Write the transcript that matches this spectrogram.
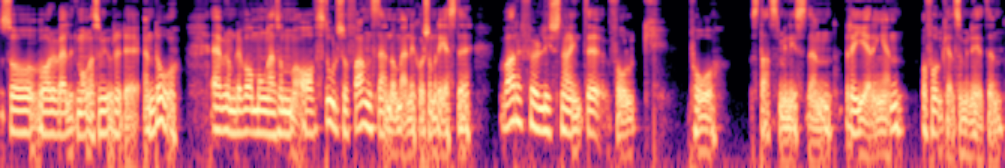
så var det väldigt många som gjorde det ändå. Även om det var många som avstod så fanns det ändå människor som reste. Varför lyssnar inte folk på statsministern, regeringen och Folkhälsomyndigheten.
